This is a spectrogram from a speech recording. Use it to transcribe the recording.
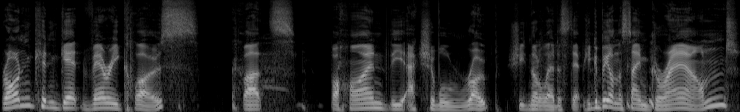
Bron can get very close, but behind the actual rope, she's not allowed to step. She could be on the same ground.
